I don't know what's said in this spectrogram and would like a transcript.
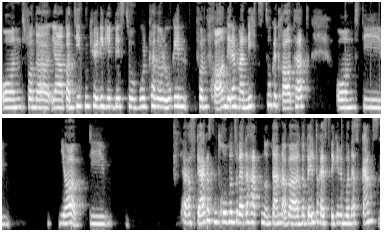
und von der ja, Banditenkönigin bis zur Vulkanologin von Frauen, denen man nichts zugetraut hat und die ja die Asperger-Syndrom und so weiter hatten und dann aber Nobelpreisträgerin wurden. Also ganz,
